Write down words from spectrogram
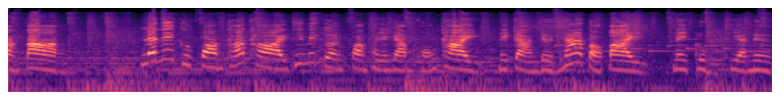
ต่างๆ และนี่คือความท้าทายที่ไม่เกินความพยายามของไทยในการเดินหน้าต่อไปในกลุ่มเทียร์หนึ่ง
